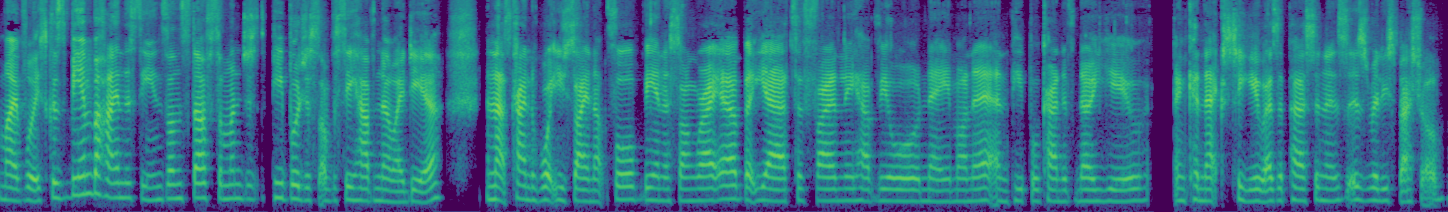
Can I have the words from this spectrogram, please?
my voice because being behind the scenes on stuff someone just people just obviously have no idea and that's kind of what you sign up for being a songwriter but yeah to finally have your name on it and people kind of know you and connect to you as a person is is really special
